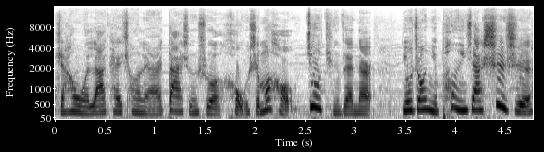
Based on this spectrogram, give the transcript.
然后我拉开窗帘，大声说：“吼什么吼？就停在那儿，有种你碰一下试试。”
